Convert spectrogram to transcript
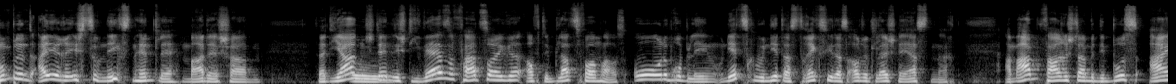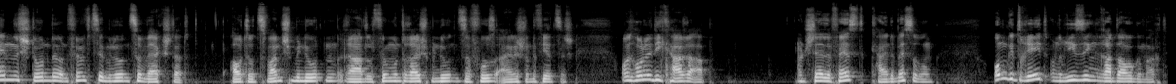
Humpelnd eiere ich zum nächsten Händler. Marderschaden. Seit Jahren Oh. stelle ich diverse Fahrzeuge auf den Platz vorm Haus. Ohne Probleme. Und jetzt ruiniert das Drecksvieh das Auto gleich in der ersten Nacht. Am Abend fahre ich dann mit dem Bus eine Stunde und 15 Minuten zur Werkstatt. Auto 20 Minuten, Radl 35 Minuten, zu Fuß eine Stunde 40. Und hole die Karre ab. Und stelle fest, keine Besserung. Umgedreht und riesigen Radau gemacht.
